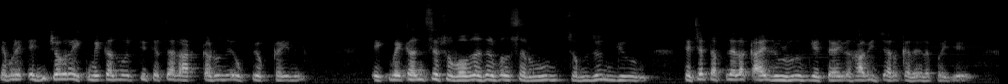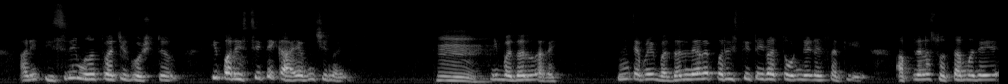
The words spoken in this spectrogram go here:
त्यामुळे त्यांच्यावर एकमेकांवरती त्याचा राग काढूनही उपयोग काही नाही. एकमेकांचे स्वभाव धर्म समजून समजून घेऊन त्याच्यात आपल्याला काय जुळवून घेता येईल हा विचार करायला पाहिजे. आणि तिसरी महत्त्वाची गोष्ट ही परिस्थिती कायमची नाही. ही बदलणार आहे. त्यामुळे बदलणाऱ्या परिस्थितीला तोंड देण्यासाठी आपल्याला स्वतःमध्ये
